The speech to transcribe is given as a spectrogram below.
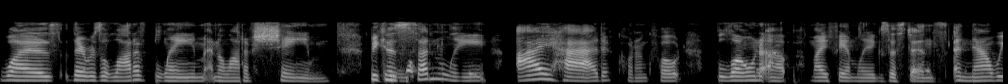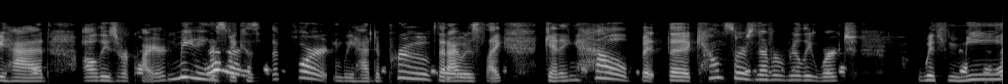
was there was a lot of blame and a lot of shame because suddenly i had quote unquote blown up my family existence. And now we had all these required meetings because of the court and we had to prove that i was like getting help. But the counselors never really worked with me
